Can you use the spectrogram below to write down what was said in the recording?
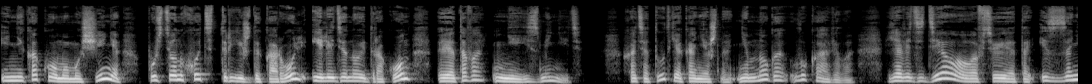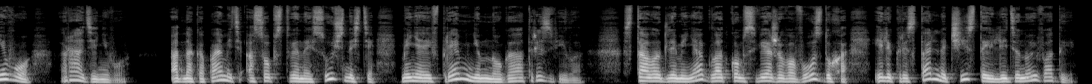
и никакому мужчине, пусть он хоть трижды король и ледяной дракон, этого не изменить. Хотя тут я, конечно, немного лукавила. Я ведь сделала все это из-за него, ради него. Однако память о собственной сущности меня и впрямь немного отрезвила. Стала для меня глотком свежего воздуха или кристально чистой ледяной воды,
